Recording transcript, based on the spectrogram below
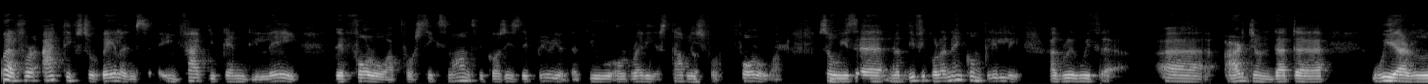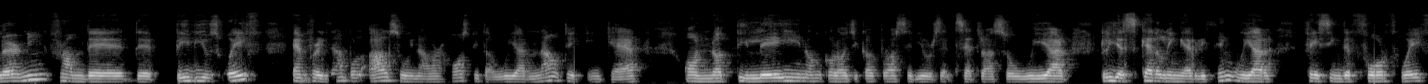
Well, for active surveillance, in fact, you can delay the follow up for six months because it's the period that you already established for follow up. So mm-hmm. it's uh, not difficult. And I completely agree with uh, uh, Arjun that uh, we are learning from the, the previous wave. And for example, also in our hospital, we are now taking care on not delaying oncological procedures, etc. So we are rescheduling everything. We are facing the fourth wave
